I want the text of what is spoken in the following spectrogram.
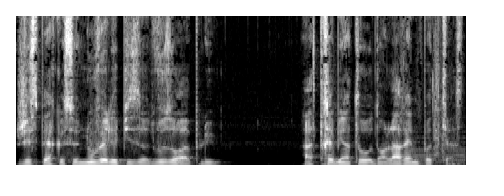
j'espère que ce nouvel épisode vous aura plu. À très bientôt dans l'Arène Podcast.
